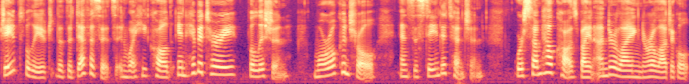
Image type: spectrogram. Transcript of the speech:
James believed that the deficits in what he called inhibitory volition, moral control, and sustained attention were somehow caused by an underlying neurological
